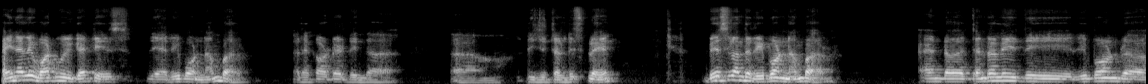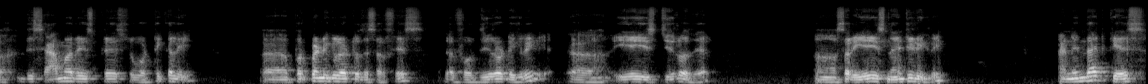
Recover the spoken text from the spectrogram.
Finally what we get is the rebound number recorded in the digital display. Based on the rebound number and uh, generally the rebound uh, this hammer is placed vertically uh, perpendicular to the surface. Therefore 0 degree uh, a is 0 there. Uh, sorry a is 90 degree. And in that case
